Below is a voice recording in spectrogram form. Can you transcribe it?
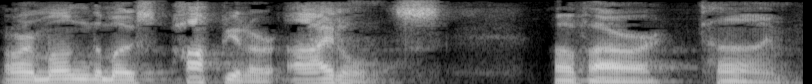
are among the most popular idols of our time.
